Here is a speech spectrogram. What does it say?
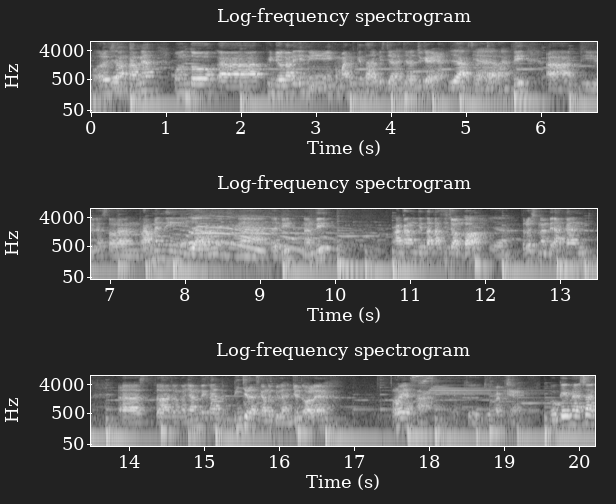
oleh Ya. Karena untuk eh, video kali ini kemarin kita habis jalan-jalan juga ya. Ya, jalan-jalan. nanti eh, di restoran ramen nih. Ya ramen. Nah, jadi nanti akan kita kasih contoh Ya. Terus nanti akan eh, setelah contohnya nanti akan dijelaskan lebih lanjut oleh Roya-san. Oke. Gitu. Oke. Okay. Oke, Minasan,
